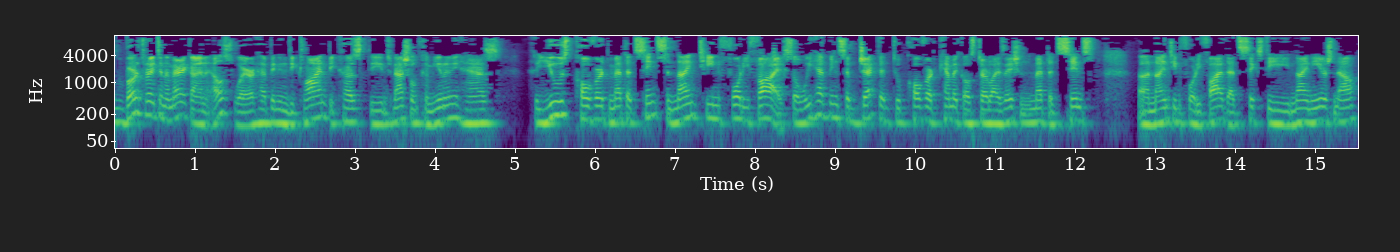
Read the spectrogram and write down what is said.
birth rates in America and elsewhere have been in decline because the international community has used covert methods since 1945. So we have been subjected to covert chemical sterilization methods since uh, 1945. That's 69 years now.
